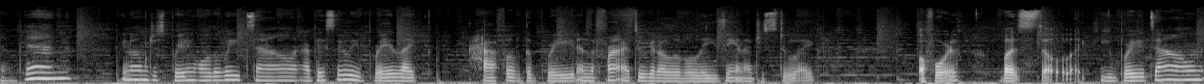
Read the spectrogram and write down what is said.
And then, you know, I'm just braiding all the way down. I basically braid like half of the braid. In the front, I do get a little lazy and I just do like a fourth. But still, like you braid down.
